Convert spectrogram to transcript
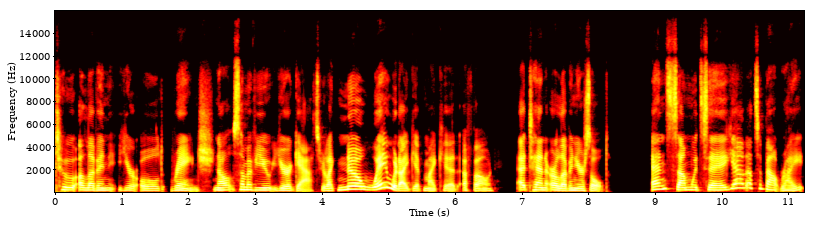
to 11 year old range. Now, some of you, you're aghast. You're like, no way would I give my kid a phone at 10 or 11 years old. And some would say, yeah, that's about right.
